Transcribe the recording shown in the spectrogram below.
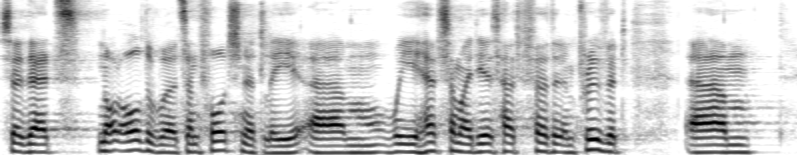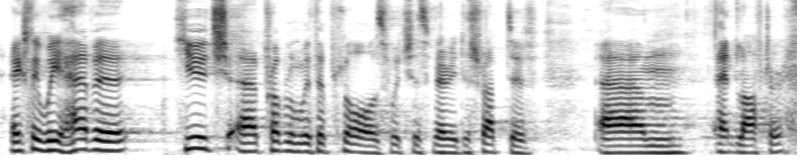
so that's not all the words, unfortunately. Um, we have some ideas how to further improve it. Um, actually, we have a huge uh, problem with applause, which is very disruptive, um, and laughter.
